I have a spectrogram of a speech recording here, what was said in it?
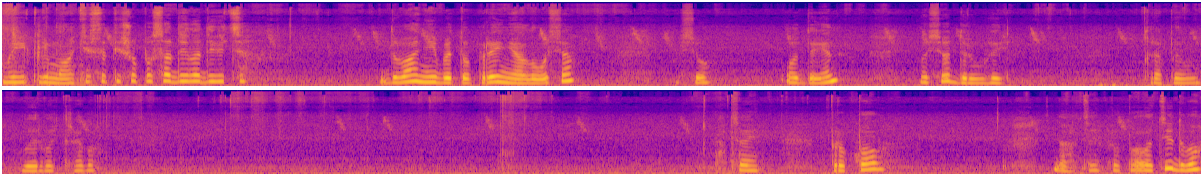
Мої кліматіси, ті, що посадила, дивіться. Два нібито прийнялося. Ось один. Ось другий. Крапиву вирвати треба. Цей пропав. Да, цей пропав. А ці два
